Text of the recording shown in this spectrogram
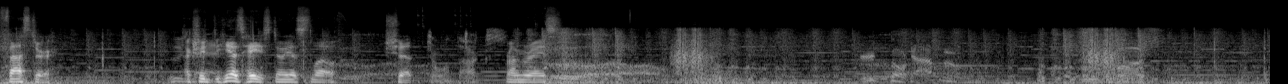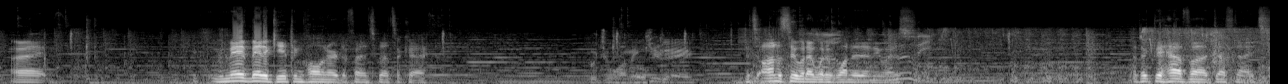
faster? Actually he has haste, no he has slow. Shit. Wrong race. Alright. We may have made a gaping hole in our defense, but that's okay. What you want me to? It's honestly what I would have wanted anyways. I think they have uh, Death Knights.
